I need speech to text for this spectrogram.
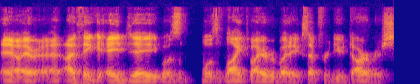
You know, I think AJ was was liked by everybody except for Yu, Darvish.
